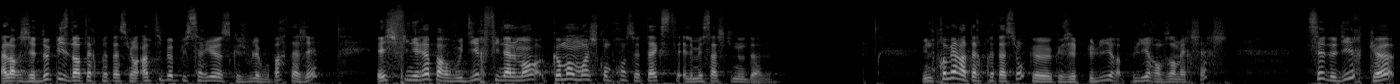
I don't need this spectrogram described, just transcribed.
Alors j'ai deux pistes d'interprétation un petit peu plus sérieuses que je voulais vous partager, et je finirai par vous dire finalement comment moi je comprends ce texte et les messages qu'il nous donne. Une première interprétation que, j'ai pu lire, pu lire en faisant mes recherches, c'est de dire que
